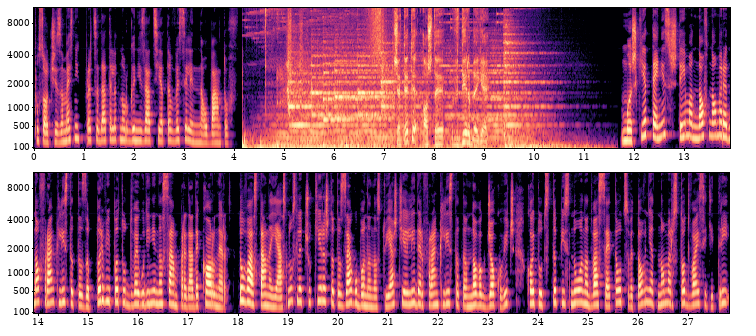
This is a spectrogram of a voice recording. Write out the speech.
посочи заместник председателят на организацията Веселин Налбантов. Четете още в Дирбеге! Мъжкият тенис ще има нов номер едно в ранг листата за първи път от две години насам, предаде Корнер. Това стана ясно след шокиращата загуба на настоящия лидер в ранглистата Новак Джокович, който отстъпи с 0 на 2 сета от световният номер 123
